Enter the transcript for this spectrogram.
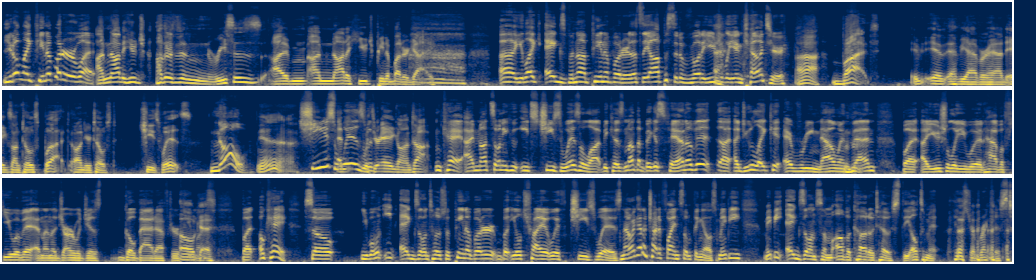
you don't like peanut butter or what? I'm not a huge other than Reese's, I'm I'm not a huge peanut butter guy. Uh, you like eggs but not peanut butter. That's the opposite of what I usually encounter. ah, but if, if, have you ever had eggs on toast but on your toast Cheez Whiz? No, Yeah. cheese And whiz with, with your egg on top. Okay, I'm not somebody who eats Cheez Whiz a lot because I'm not the biggest fan of it. Uh, I do like it every now and Mm-hmm. then, but I usually would have a few of it and then the jar would just go bad after a few Oh, okay. months. But okay, so you won't eat eggs on toast with peanut butter, but you'll try it with Cheez Whiz. Now I gotta try to find something else. Maybe maybe eggs on some avocado toast, the ultimate hipster breakfast.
